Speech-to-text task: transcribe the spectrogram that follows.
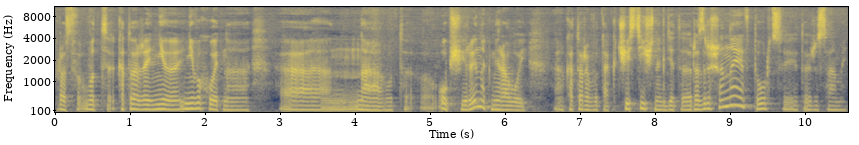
просто вот, которые не, не выходят на на вот общий рынок мировой, э, которые вот так частично где-то разрешены в Турции той же самой,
